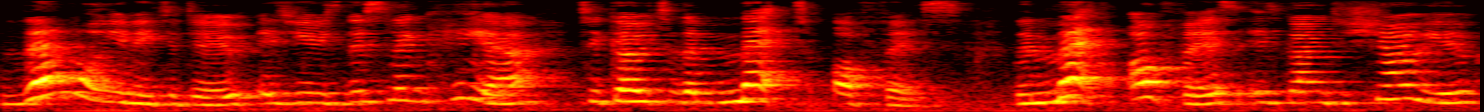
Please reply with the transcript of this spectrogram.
Then what you need to do is use this link here to go to the Met office. The Met Office is going to show you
